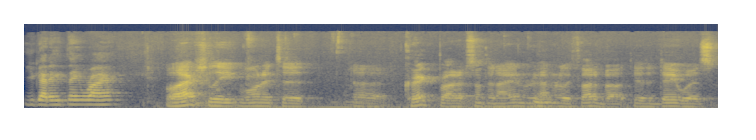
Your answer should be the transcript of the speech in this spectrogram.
You got anything, Ryan? Well, I actually wanted to. Uh, Craig brought up something I hadn't, Mhm. hadn't really thought about the other day was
